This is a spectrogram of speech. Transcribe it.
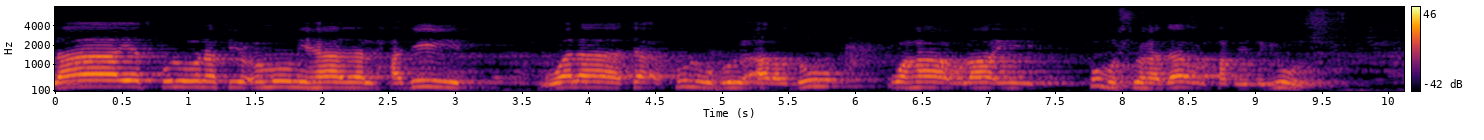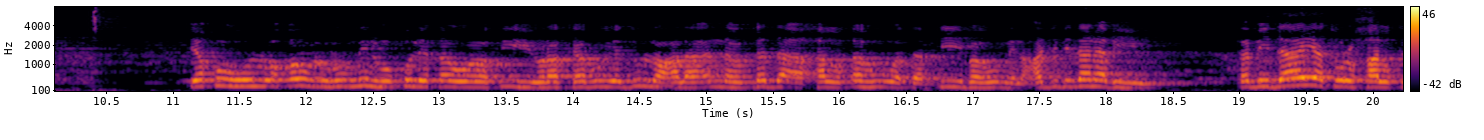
laa yadkuluuna fii cumuumi hada alxadiid الأرض وهؤلاء هم الشهداء الحقيقيون يقول وقوله منه خلق وفيه يركب يدل على أنه ابتدأ خلقه وتركيبه من عجب ذنبه فبداية الخلق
